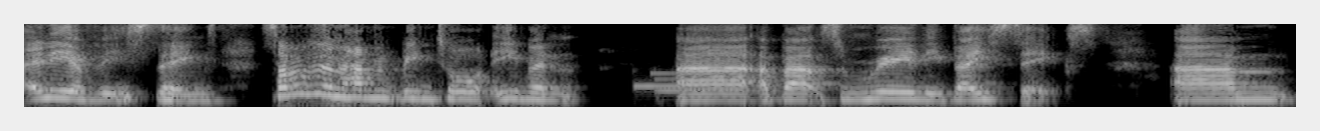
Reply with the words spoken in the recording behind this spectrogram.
any of these things some of them haven't been taught even uh, about some really basics. Um,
